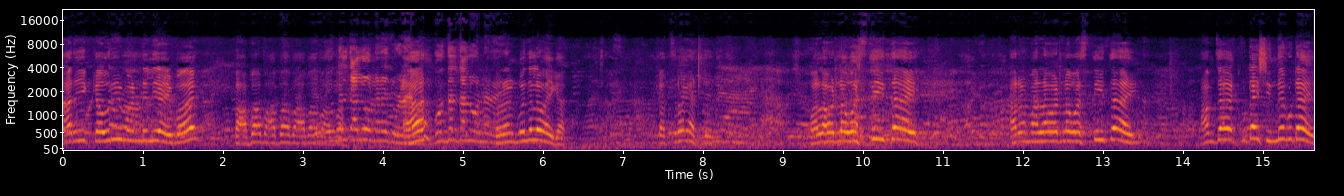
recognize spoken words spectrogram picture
अरे ही कवरी मंडळी आहे बघ. बाबा बाबा बाबा बाबा. चालू होणार आहे थोडा. हा? गोंधळ चालू होणार आहे. थोडा गोंधळ आहे का? कचरा घातले मला वाटलं वस्ती इथं आहे. अरे मला वाटलं वस्ती इथं आहे. आमचा कुठं आहे? शिंदे कुठं आहे?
